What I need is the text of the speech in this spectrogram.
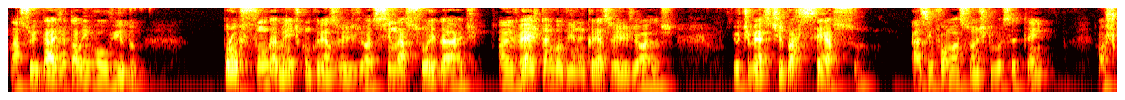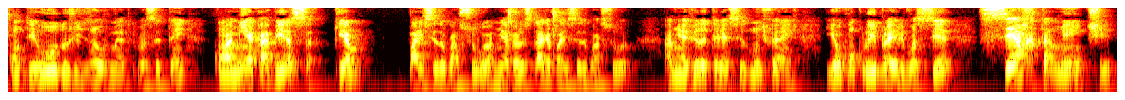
Na sua idade, eu estava envolvido profundamente com crenças religiosas. Se na sua idade, ao invés de estar envolvido em crenças religiosas, eu tivesse tido acesso às informações que você tem, aos conteúdos de desenvolvimento que você tem, com a minha cabeça, que é parecida com a sua, a minha velocidade é parecida com a sua, a minha vida teria sido muito diferente. E eu concluí para ele: você certamente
